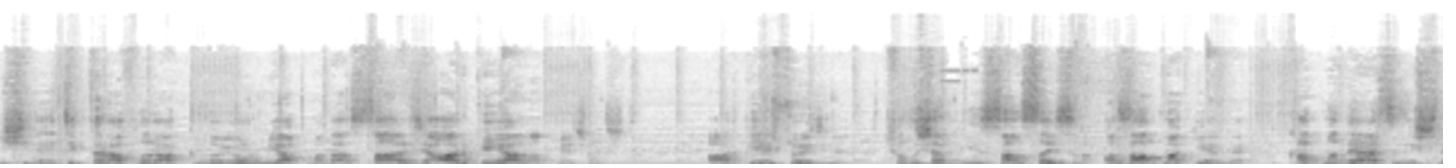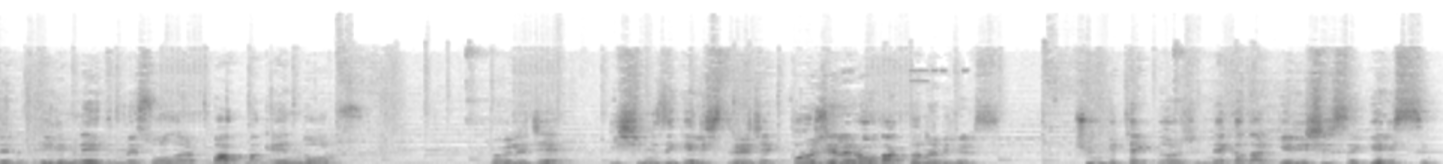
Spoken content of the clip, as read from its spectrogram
İşin etik tarafları hakkında yorum yapmadan sadece RPA'yı anlatmaya çalıştım. RPA sürecini çalışan insan sayısını azaltmak yerine katma değersiz işlerin elimine edilmesi olarak bakmak en doğrusu. Böylece işimizi geliştirecek projelere odaklanabiliriz. Çünkü teknoloji ne kadar gelişirse gelişsin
